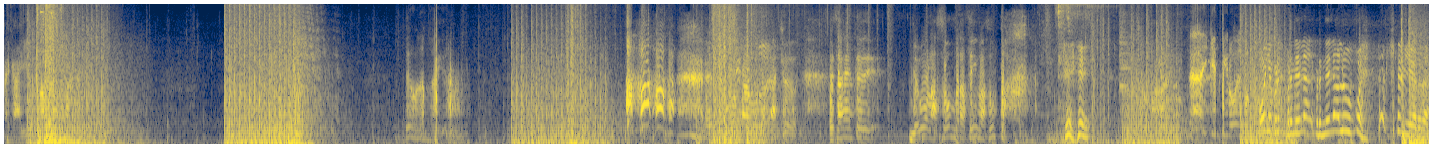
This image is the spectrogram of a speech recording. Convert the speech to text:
Me caí en una bomba. De una medida. Este. Esa gente llevo la sombra así, me asusta. Ay, ¿quién tiró eso? Coño, pre- prende la, prende la luz, pues. ¡Qué mierda!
